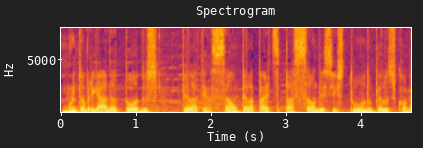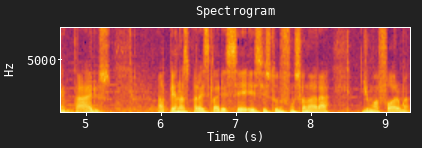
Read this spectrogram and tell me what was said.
Muito obrigado a todos pela atenção, pela participação desse estudo, pelos comentários. Apenas para esclarecer, esse estudo funcionará de uma forma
